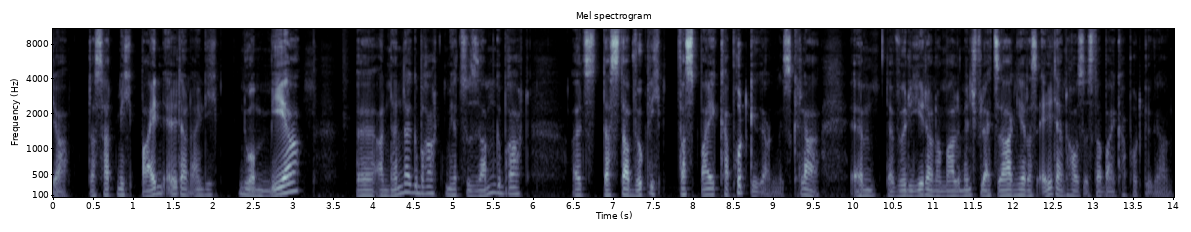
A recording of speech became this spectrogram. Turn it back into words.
ja, das hat mich beiden Eltern eigentlich nur mehr äh, aneinandergebracht, mehr zusammengebracht, als dass da wirklich was bei kaputt gegangen ist. Klar, ähm, da würde jeder normale Mensch vielleicht sagen, ja, das Elternhaus ist dabei kaputt gegangen.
